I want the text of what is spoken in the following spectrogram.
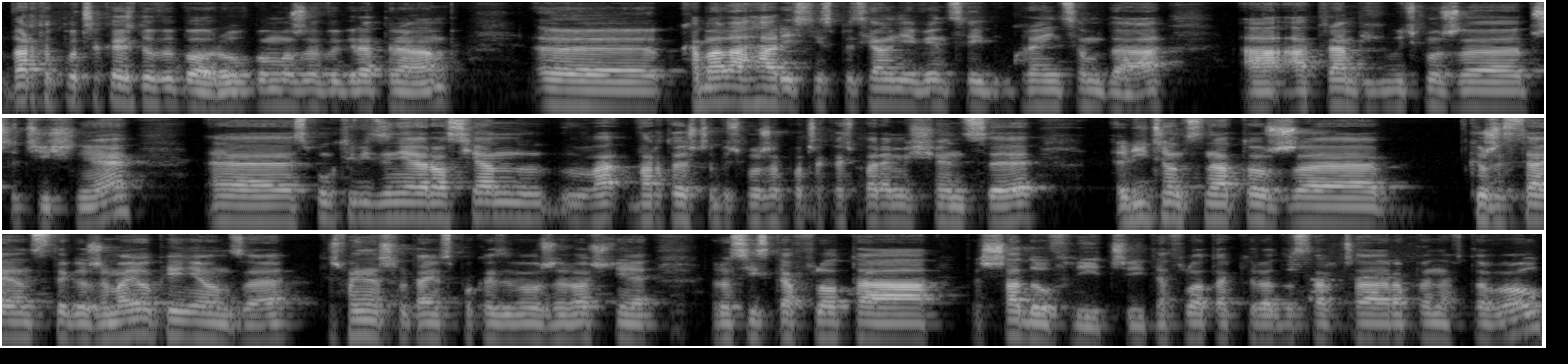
warto poczekać do wyborów, bo może wygra Trump. E, Kamala Harris niespecjalnie więcej Ukraińcom da, a, a Trump ich być może przyciśnie. E, Z punktu widzenia Rosjan wa- warto jeszcze być może poczekać parę miesięcy, licząc na to, że korzystając z tego, że mają pieniądze, też Financial Times pokazywał, że rośnie rosyjska flota Shadow Fleet, czyli ta flota, która dostarcza ropę naftową,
